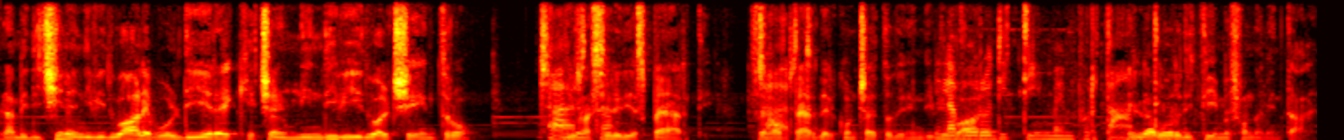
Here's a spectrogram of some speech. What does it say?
la medicina individuale vuol dire che c'è un individuo al centro certo. di una serie di esperti, se certo. no perde il concetto dell'individuale. Il lavoro di team è importante. Il lavoro di team è fondamentale.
